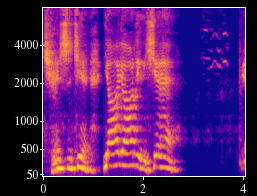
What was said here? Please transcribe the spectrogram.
全世界遥遥领先。呸！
